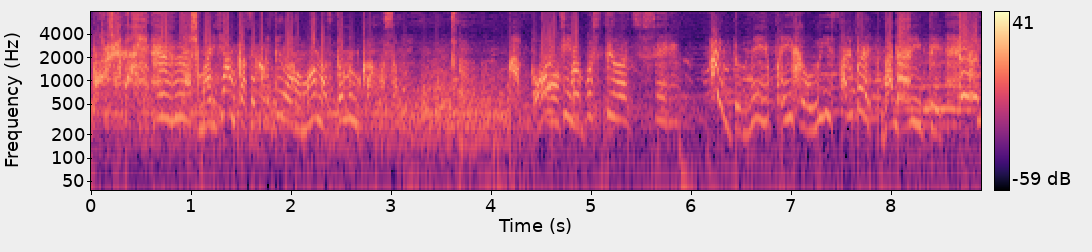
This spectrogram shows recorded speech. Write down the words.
боже мой. Та ж Мар'янка закрутила романа з Доном Карлосом. Потім... пропустила цю серію. А до неї приїхав Луїс Альберт Мадрити і,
